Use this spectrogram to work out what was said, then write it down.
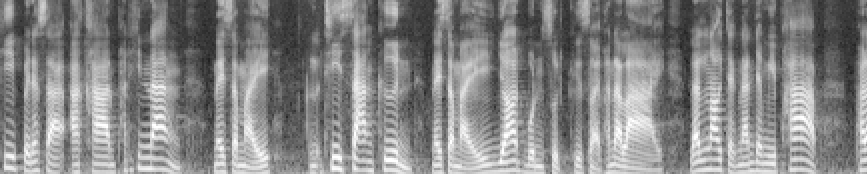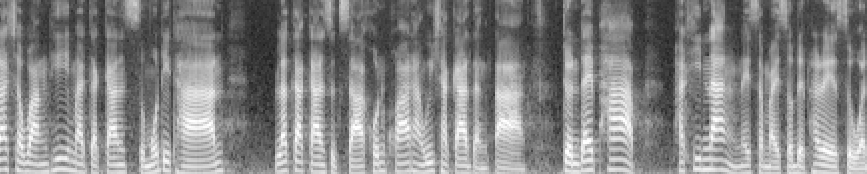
ที่เป็นลักษณะอาคารพระที่นั่งในสมัยที่สร้างขึ้นในสมัยยอดบนสุดคือสมัยพระนารายณ์และนอกจากนั้นยังมีภาพพระราชวังที่มาจากการสมมติฐาน และกการศึกษาค้นคว้าทางวิชาการต่างๆ จนได้ภาพพระที่นั่งในสมัยสมเด็จพระนเรศวร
